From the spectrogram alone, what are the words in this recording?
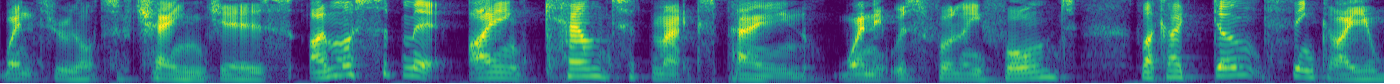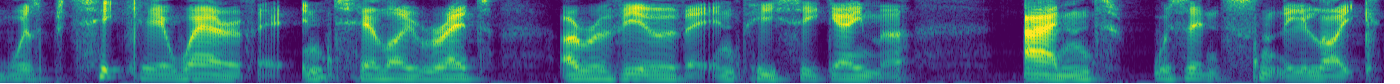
went through lots of changes. I must admit, I encountered Max Payne when it was fully formed. Like, I don't think I was particularly aware of it until I read a review of it in PC Gamer and was instantly like,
